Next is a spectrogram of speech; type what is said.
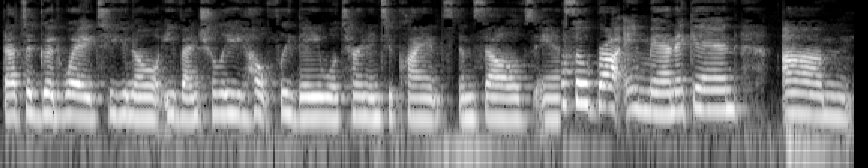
that's a good way to, you know, eventually, hopefully they will turn into clients themselves. And also brought a mannequin. Um,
